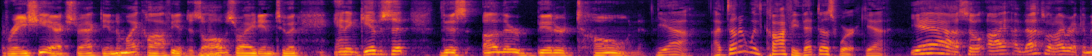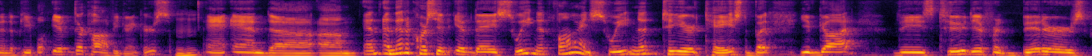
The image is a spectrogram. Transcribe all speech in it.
reishi extract into my coffee. It dissolves right into it, and it gives it this other bitter tone. Yeah. I've done it with coffee. That does work. Yeah. Yeah, so I that's what I recommend to people if they're coffee drinkers, and and, uh, um, and and then of course if, if they sweeten it, fine, sweeten it to your taste. But you've got these two different bitters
